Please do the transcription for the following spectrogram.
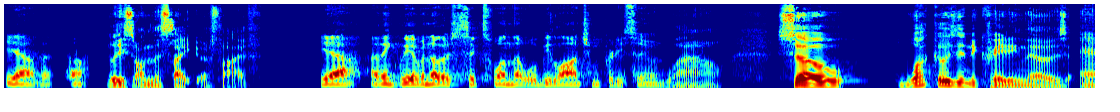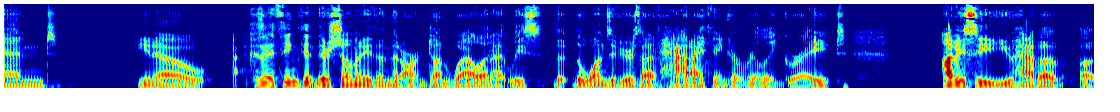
Yeah, that's At least on the site, you have five. Yeah, I think we have another six one that we'll be launching pretty soon. Wow. So, what goes into creating those? And you know, because I think that there's so many of them that aren't done well, and at least the, the ones of yours that I've had, I think are really great. Obviously, you have a, a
